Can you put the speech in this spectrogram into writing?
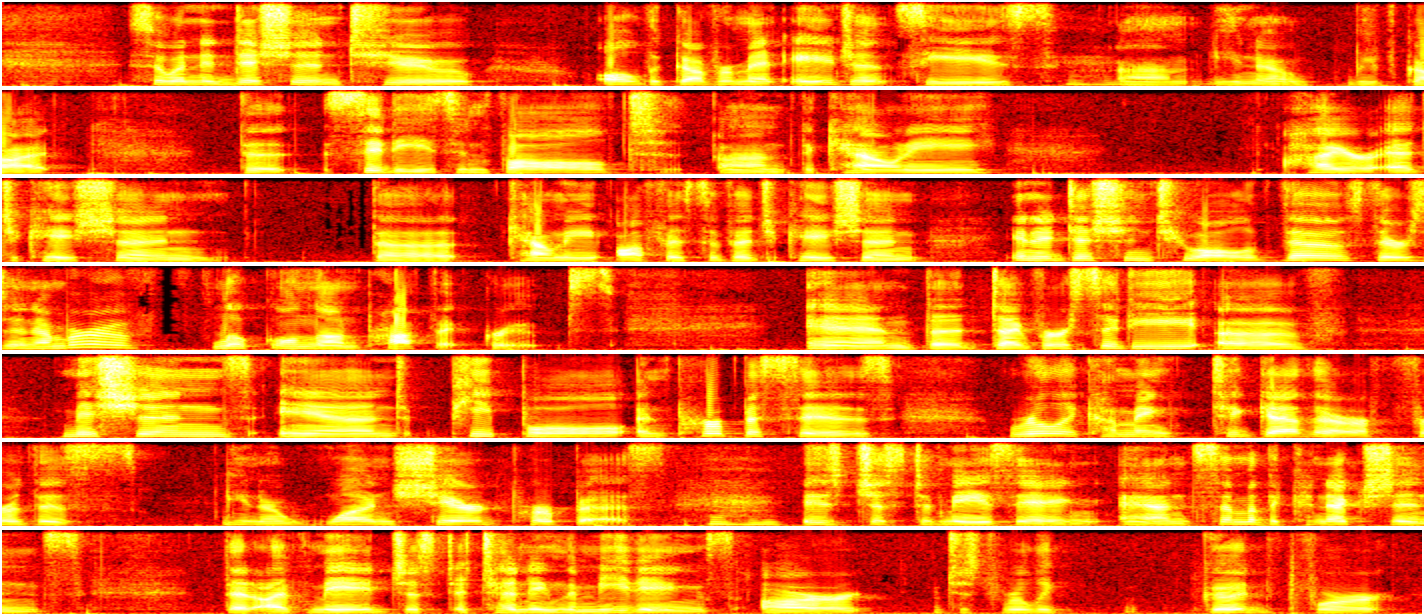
So, in addition to all the government agencies, mm-hmm. um, you know, we've got the cities involved, um, the county, higher education, the county office of education. In addition to all of those, there's a number of local nonprofit groups. And the diversity of missions and people and purposes really coming together for this you know, one shared purpose mm-hmm. is just amazing. And some of the connections that I've made just attending the meetings are just really good for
